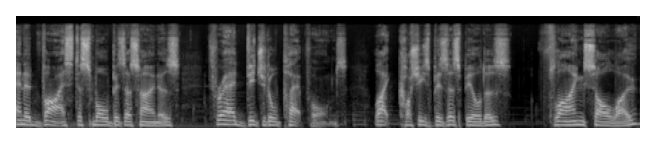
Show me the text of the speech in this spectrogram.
and advice to small business owners through our digital platforms like Kochie's Business Builders, Flying Solo,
